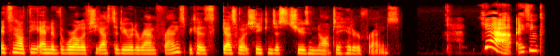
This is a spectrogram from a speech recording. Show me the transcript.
it's not the end of the world if she has to do it around friends because guess what she can just choose not to hit her friends. yeah, I think,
